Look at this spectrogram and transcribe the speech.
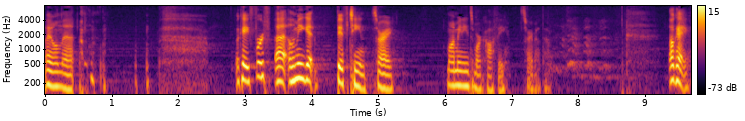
I own that. okay, first, uh, let me get 15. Sorry. Mommy needs more coffee. Sorry about that. Okay.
